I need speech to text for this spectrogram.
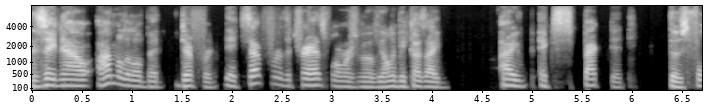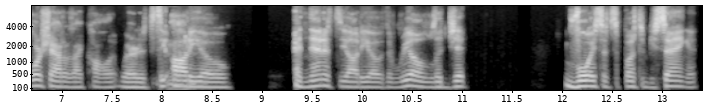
And say now I'm a little bit different, except for the Transformers movie, only because I I expected those foreshadows I call it, where it's the Mhm. audio and then it's the audio, the real legit voice that's supposed to be saying it.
